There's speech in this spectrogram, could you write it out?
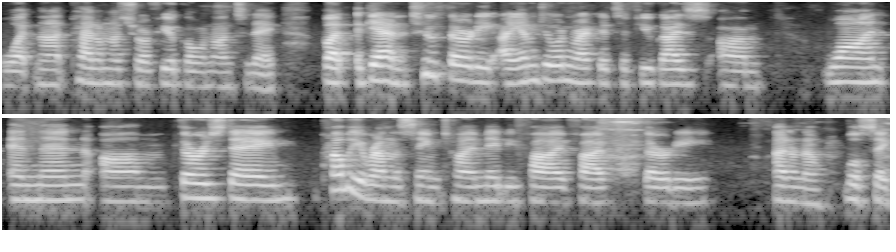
Whatnot. Pat, I'm not sure if you're going on today. But again, 2.30, I am doing records if you guys um, want. And then um, Thursday, probably around the same time, maybe 5, 5.30. I don't know. We'll see.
